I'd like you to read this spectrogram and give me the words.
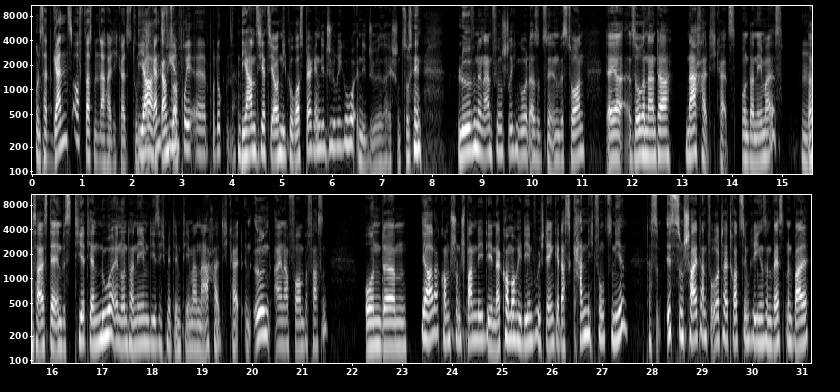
Und es hat ganz oft was mit Nachhaltigkeit zu tun. Ja, bei ganz, ganz vielen. Pro äh, Produkten. Ne? Die haben sich jetzt ja auch Nico Rosberg in die Jury geholt, in die Jury sage ich schon, zu den Löwen in Anführungsstrichen geholt, also zu den Investoren, der ja sogenannter Nachhaltigkeitsunternehmer ist. Hm. Das heißt, der investiert ja nur in Unternehmen, die sich mit dem Thema Nachhaltigkeit in irgendeiner Form befassen. Und ähm, ja, da kommen schon spannende Ideen. Da kommen auch Ideen, wo ich denke, das kann nicht funktionieren. Das ist zum Scheitern verurteilt. Trotzdem kriegen sie Investment, weil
